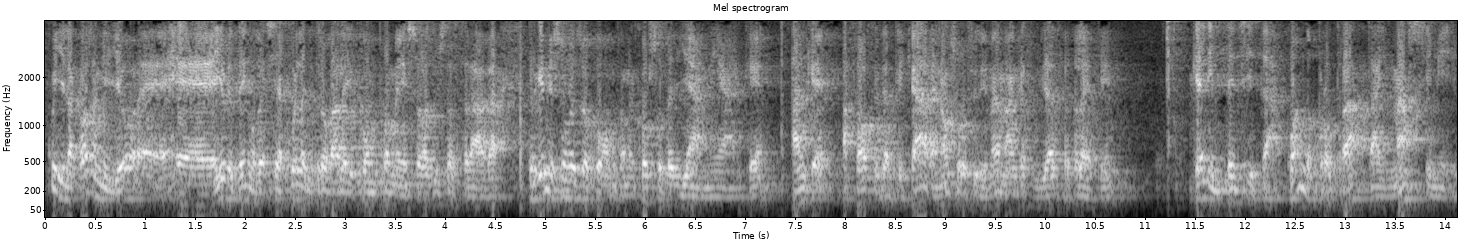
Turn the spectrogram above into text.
Quindi la cosa migliore, eh, io ritengo che sia quella di trovare il compromesso, la giusta strada, perché mi sono reso conto nel corso degli anni anche, anche a forza di applicare, non solo su di me ma anche sugli altri atleti, che l'intensità, quando protratta ai massimi,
